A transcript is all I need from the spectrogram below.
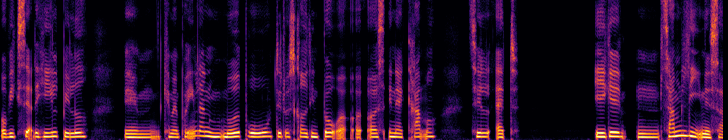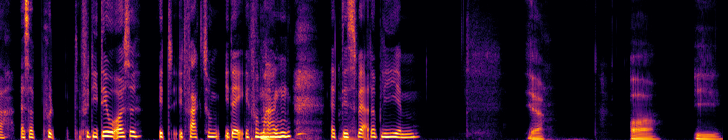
hvor vi ikke ser det hele billede. Øhm, kan man på en eller anden måde bruge det, du har skrevet i din bog, og, og også enagrammet, til at ikke mm, sammenligne sig. Altså på, fordi det er jo også et, et faktum i dag for mange, at det er svært at blive hjemme. Ja, og i,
